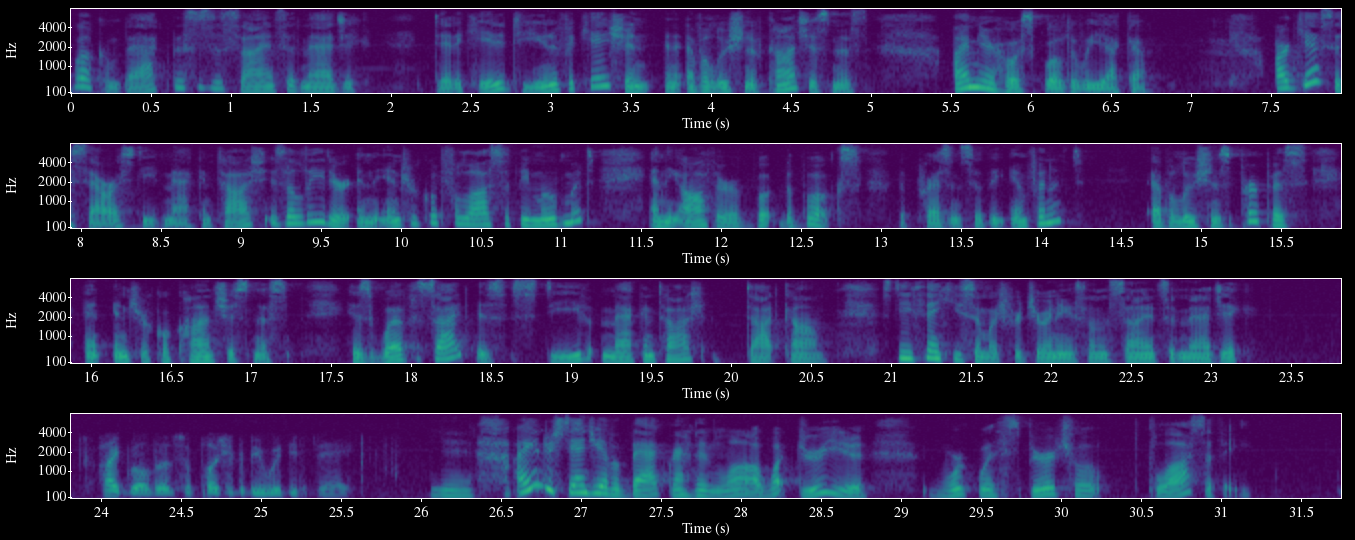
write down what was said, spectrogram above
Welcome back. This is the Science of Magic, dedicated to unification and evolution of consciousness. I'm your host, Gwilda Wiyaka. Our guest this hour, Steve McIntosh, is a leader in the integral philosophy movement and the author of the books The Presence of the Infinite, Evolution's Purpose, and Integral Consciousness. His website is stevemcintosh.com. Steve, thank you so much for joining us on the Science of Magic. Hi, Gwilda. It's a pleasure to be with you today. Yeah. I understand you have a background in law. What drew you to work with spiritual philosophy?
